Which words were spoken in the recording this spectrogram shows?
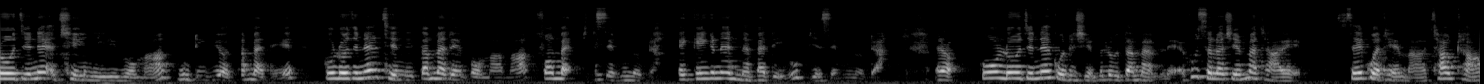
လိုချင်တဲ့အခြေအနေတွေပေါ်မှာမူတည်ပြီးတော့သတ်မှတ်တယ်ကိုလိုချင်တဲ့အခြေအနေသတ်မှတ်တဲ့ပုံမှာမှာ format ပြင်ဆင်မှုလုပ်တာအဲကိန်းကနဲ့နံပါတ်တွေကိုပြင်ဆင်မှုလုပ်တာအဲ့တော့ကိုလိုချင်တဲ့ condition ဘယ်လိုသတ်မှတ်မလဲအခု selection မှတ်ထားတဲ့ စဲကွက်ထဲမှာ6000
